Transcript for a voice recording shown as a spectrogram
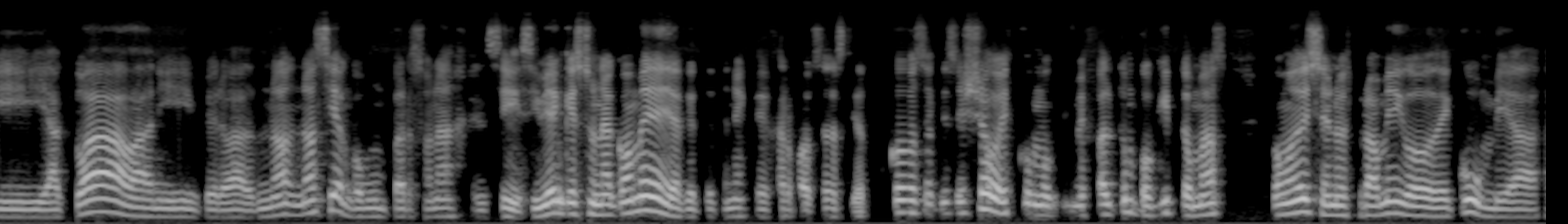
y actuaban, y, pero ah, no, no hacían como un personaje en sí. Si bien que es una comedia, que te tenés que dejar pasar ciertas cosas, qué sé yo, es como que me faltó un poquito más, como dice nuestro amigo de Cumbia,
